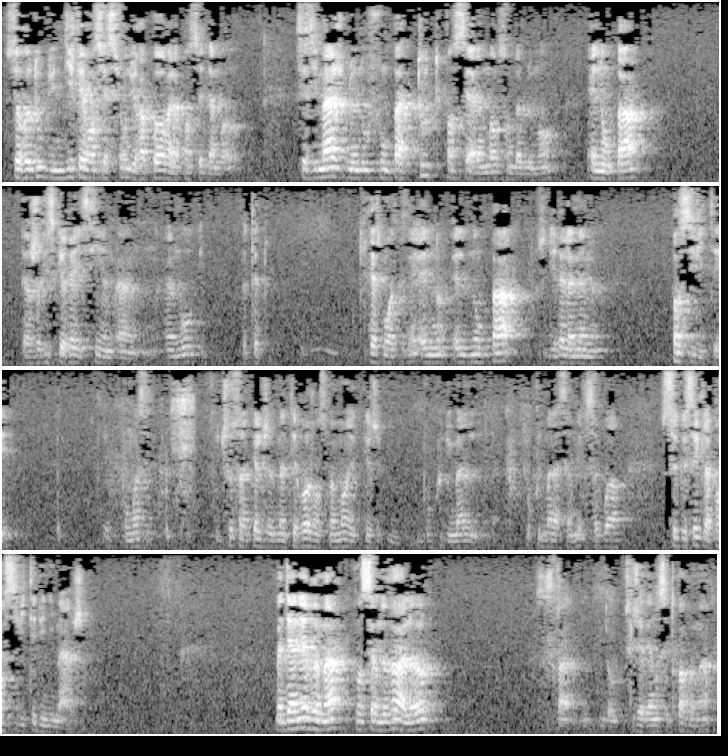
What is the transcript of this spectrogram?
se redouble d'une différenciation du rapport à la pensée de la mort. Ces images ne nous font pas toutes penser à la mort semblablement, elles n'ont pas, je risquerais ici un, mot qui peut-être qui elles n'ont pas, je dirais, la même pensivité. pour moi, c'est une chose sur laquelle je m'interroge en ce moment et que j'ai beaucoup du mal, beaucoup de mal à cerner, de savoir ce que c'est que la pensivité d'une image. Ma dernière remarque concernera alors, ce sera, donc, j'avais annoncé trois remarques,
